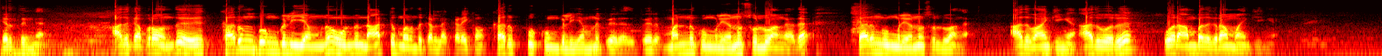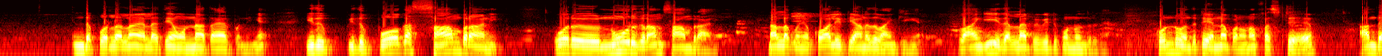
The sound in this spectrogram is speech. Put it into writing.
எடுத்துங்க. அதுக்கப்புறம் வந்து கருங்குங்குலியம்னு ஒன்று நாட்டு மருந்து கடையில் கிடைக்கும். கருப்பு குங்குலியம்னு பேர் அது பேர். மண்ணு குங்குலியம்னு சொல்லுவாங்க அதை. கருங்குங்குலியம்னு சொல்லுவாங்க. அது வாங்கிக்கிங்க. அது ஒரு ஒரு ஐம்பது கிராம் வாங்கிக்கிங்க. இந்த பொருளெல்லாம் எல்லாத்தையும் ஒன்றா தயார் பண்ணிங்க. இது இது போக சாம்பிராணி. ஒரு நூறு கிராம் சாம்பிராணி. நல்லா கொஞ்சம் குவாலிட்டியானது வாங்கிக்கிங்க. வாங்கி இதெல்லாம் இப்போ வீட்டுக்கு கொண்டு வந்துருங்க. கொண்டு வந்துட்டு என்ன பண்ணணும்? ஃபஸ்ட்டு அந்த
